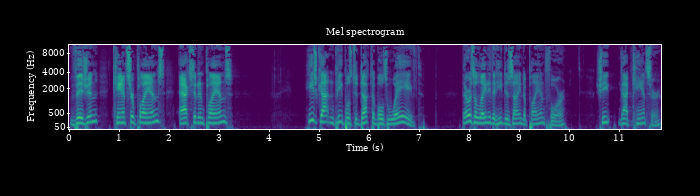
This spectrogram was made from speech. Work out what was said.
vision, cancer plans, accident plans. He's gotten people's deductibles waived. There was a lady that he designed a plan for. She got cancer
